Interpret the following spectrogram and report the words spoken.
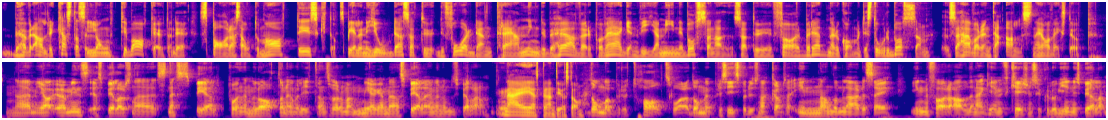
behöver aldrig kastas långt tillbaka, utan det sparas automatiskt. Spelen är gjorda så att du, du, får den träning du behöver på vägen via minibossarna, så att du är förberedd när du kommer till storbossen. Så här var det inte alls när jag växte upp. Nej, men jag, jag minns, jag spelade sådana här SNES-spel på en emulator när jag var liten, så var det de här Mega Man-spelen, jag vet inte om du spelar dem? Nej, jag spelar inte just dem. De var brutalt svåra. De är precis vad du snackar om, så här, innan de lärde sig införa all den här gamification-psykologin i spelen.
